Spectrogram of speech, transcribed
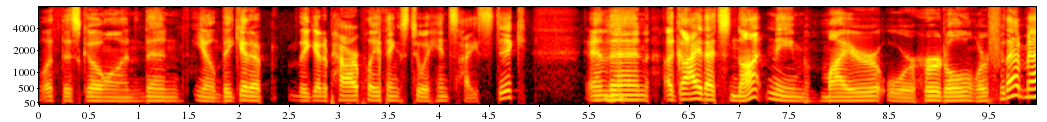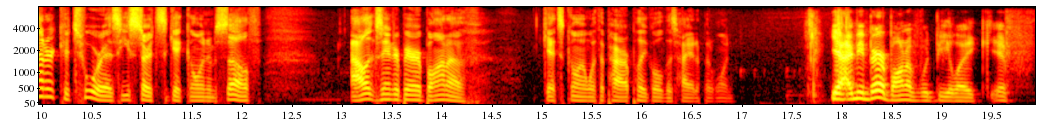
let this go on. Then you know they get a they get a power play thanks to a Hintz's high stick, and mm-hmm. then a guy that's not named Meier or Hertl or for that matter Couture as he starts to get going himself. Alexander Barabanov gets going with a power play goal to tie it up at one. Yeah, I mean Barabanov would be like if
